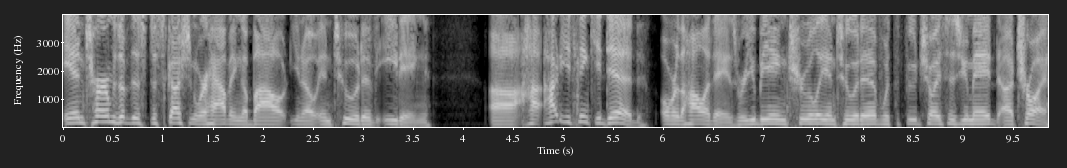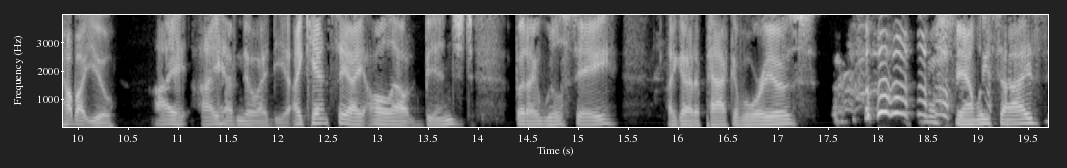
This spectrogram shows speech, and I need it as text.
in terms of this discussion we're having about you know intuitive eating. Uh, how, how do you think you did over the holidays? Were you being truly intuitive with the food choices you made? Uh, Troy, how about you? I I have no idea. I can't say I all out binged, but I will say I got a pack of Oreos, family size.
